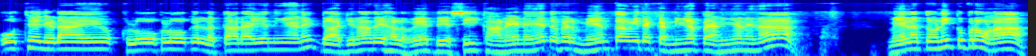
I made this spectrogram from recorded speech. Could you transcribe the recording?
ਉੱਥੇ ਜਿਹੜਾ ਹੈ ਉਹ ਖਲੋ ਖਲੋ ਕੇ ਲੱਤਾਂ ਰਹਿ ਜਾਂਦੀਆਂ ਨੇ, ਗਾਜਰਾਂ ਦੇ ਹਲਵੇ ਦੇਸੀ ਖਾਣੇ ਨੇ, ਤੇ ਫਿਰ ਮਿਹਨਤਾਂ ਵੀ ਤੇ ਕਰਨੀਆਂ ਪੈਣੀਆਂ ਨੇ ਨਾ। ਮਿਹਨਤ ਤੋਂ ਨਹੀਂ ਘਬਰਾਉਣਾ।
